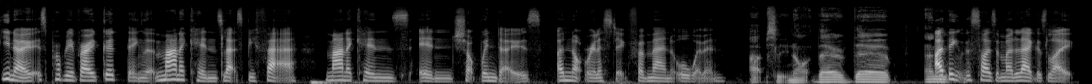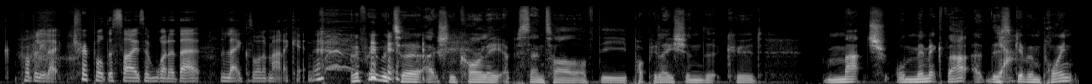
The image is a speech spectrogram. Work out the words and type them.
you know, is probably a very good thing. That mannequins, let's be fair, mannequins in shop windows are not realistic for men or women. Absolutely not. They're they're and I think the size of my leg is like probably like triple the size of one of their legs on a mannequin. and if we were to actually correlate a percentile of the population that could match or mimic that at this yeah. given point,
